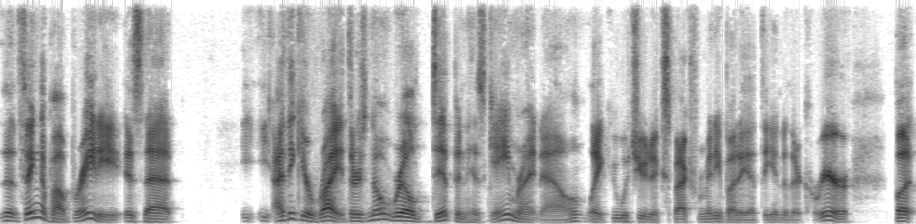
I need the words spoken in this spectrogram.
the thing about Brady is that I think you're right. There's no real dip in his game right now, like which you'd expect from anybody at the end of their career. But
